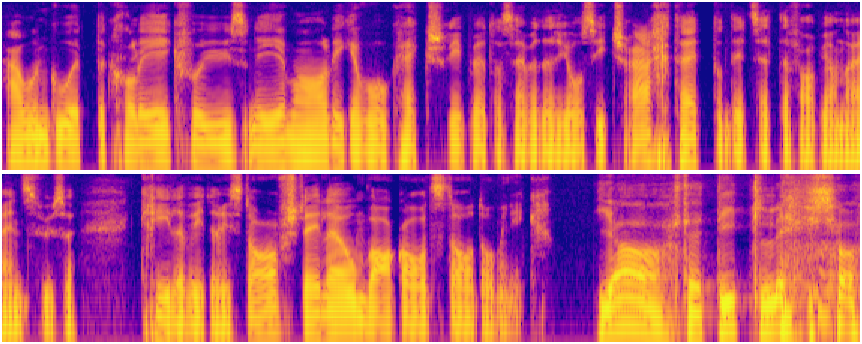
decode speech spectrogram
auch ein guter Kollege von uns, ein ehemaliger, der hat geschrieben, dass eben der Josic recht hat und jetzt hat der Fabian Renz müssen Kiel wieder ins Dorf stellen. Um was geht's da, Dominik? Ja, der Titel ist schon,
